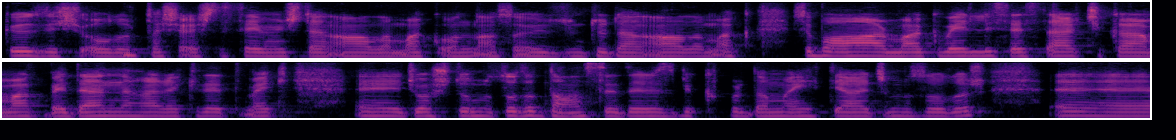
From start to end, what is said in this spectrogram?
Gözyaşı olur, taşar işte sevinçten ağlamak, ondan sonra üzüntüden ağlamak, işte bağırmak, belli sesler çıkarmak, bedenle hareket etmek, e, coştuğumuzda da dans ederiz, bir kıpırdama ihtiyacımız olur. E,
